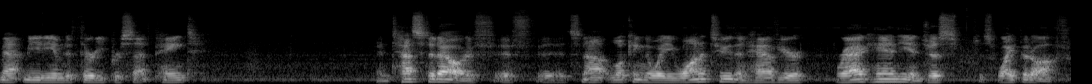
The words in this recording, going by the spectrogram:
matte medium to 30% paint and test it out. If, if it's not looking the way you want it to, then have your rag handy and just, just wipe it off.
